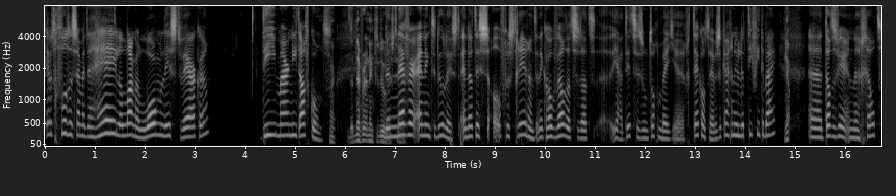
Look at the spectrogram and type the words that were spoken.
ik heb het gevoel dat zij met een hele lange longlist werken. Die maar niet afkomt. Nee, De never ending to do De list. ja. never ending to-do list. En dat is zo frustrerend. En ik hoop wel dat ze dat eh, ja, dit seizoen toch een beetje getackeld hebben. Ze krijgen nu Latifi erbij. Ja. Eh, dat is weer een eh, geld,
